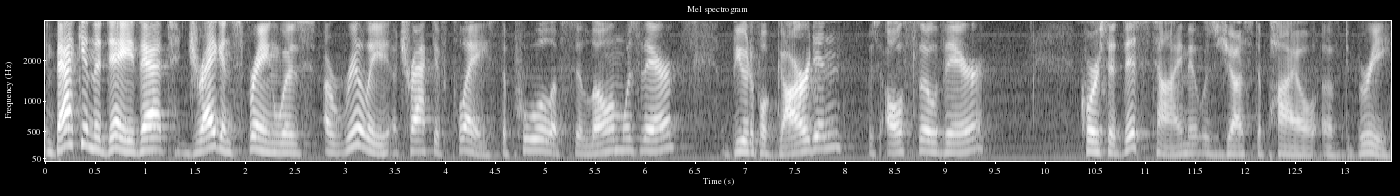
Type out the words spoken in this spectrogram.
And back in the day, that Dragon Spring was a really attractive place. The pool of Siloam was there, a beautiful garden was also there. Of course, at this time, it was just a pile of debris.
